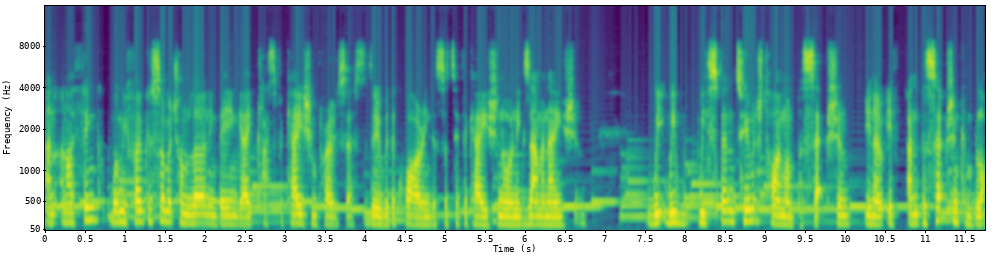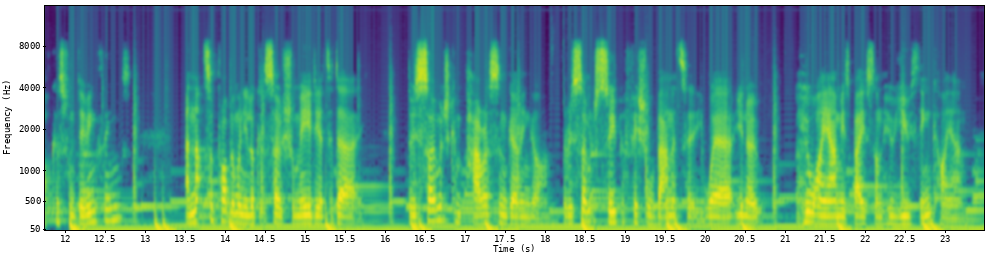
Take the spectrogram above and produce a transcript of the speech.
And, and I think when we focus so much on learning being a classification process to do with acquiring a certification or an examination, we, we, we spend too much time on perception, you know, if, and perception can block us from doing things. And that's a problem when you look at social media today. There is so much comparison going on. There is so much superficial vanity where, you know, who I am is based on who you think I am.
